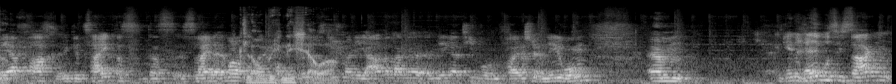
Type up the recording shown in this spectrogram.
mehrfach äh, gezeigt. Das, das ist leider immer noch Glaube ich nicht, aber durch meine jahrelange negative und falsche Ernährung. Ähm, generell muss ich sagen,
